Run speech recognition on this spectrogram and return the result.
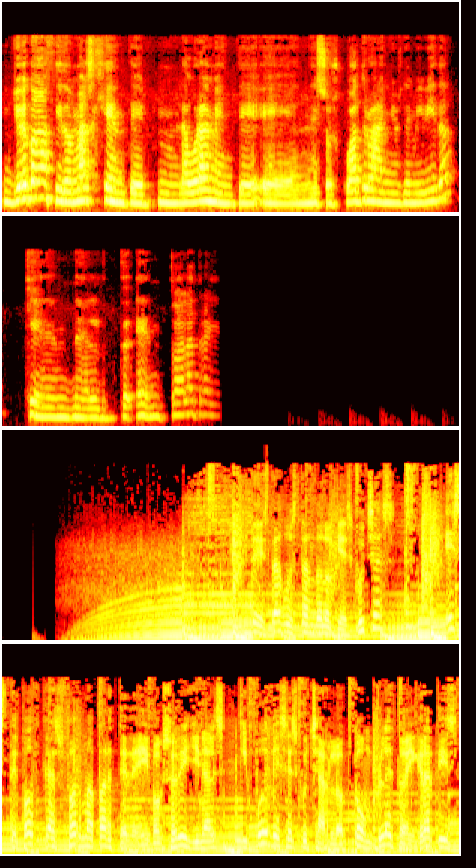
yo he conocido más gente mm, laboralmente en esos cuatro años de mi vida que en, en toda la trayectoria. ¿Te está gustando lo que escuchas? Este podcast forma parte de Evox Originals y puedes escucharlo completo y gratis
